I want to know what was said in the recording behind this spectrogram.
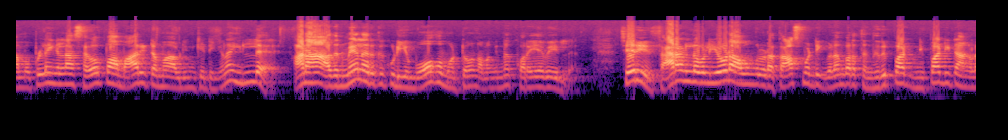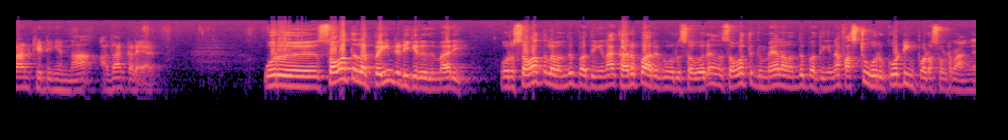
நம்ம பிள்ளைங்கள்லாம் சிவப்பாக மாறிட்டோமா அப்படின்னு கேட்டிங்கன்னா இல்லை. ஆனால் அதன் மேலே இருக்கக்கூடிய மோகம் மட்டும் நமக்கு இன்னும் குறையவே இல்லை. சரி ஃபேர் அண்ட் லவ்லியோடு அவங்களோட காஸ்மெட்டிக் விளம்பரத்தை நிற்பாட்டி நிப்பாட்டிட்டாங்களான்னு கேட்டிங்கன்னா அதான் கிடையாது. ஒரு சுவத்தில் பெயிண்ட் அடிக்கிறது மாதிரி ஒரு சுவத்தில் வந்து பார்த்தீங்கன்னா கருப்பாக இருக்குது ஒரு சுவர் அந்த சுவத்துக்கு மேலே வந்து பார்த்தீங்கன்னா ஃபஸ்ட்டு ஒரு கோட்டிங் போட சொல்கிறாங்க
